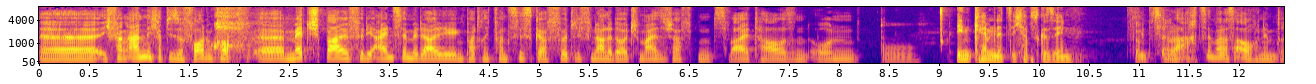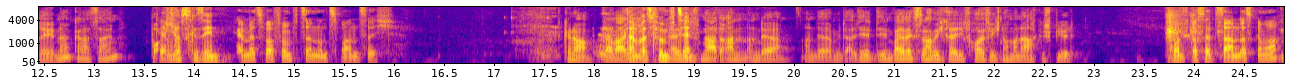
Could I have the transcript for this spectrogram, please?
Äh, ich fange an, ich habe die sofort im Kopf. Äh, Matchball für die Einzelmedaille gegen Patrick Franziska, Viertelfinale Deutsche Meisterschaften 2000 und oh, In Chemnitz, ich hab's gesehen. 17 15. oder 18 war das auch in dem Dreh, ne? Kann das sein? Boah, ich hab's gesehen. Chemnitz war 15 und 20. Genau, da war Dann ich war's 15. relativ nah dran an der, an der Medaille. Den Ballwechsel habe ich relativ häufig nochmal nachgespielt. Und was hättest du anders gemacht?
